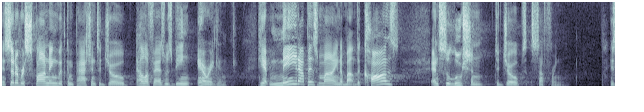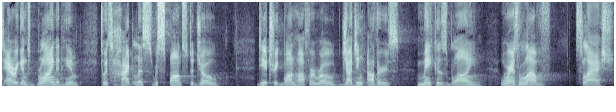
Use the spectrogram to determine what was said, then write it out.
Instead of responding with compassion to Job, Eliphaz was being arrogant. He had made up his mind about the cause and solution to Job's suffering. His arrogance blinded him to his heartless response to Job. Dietrich Bonhoeffer wrote, Judging others make us blind, whereas love slash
